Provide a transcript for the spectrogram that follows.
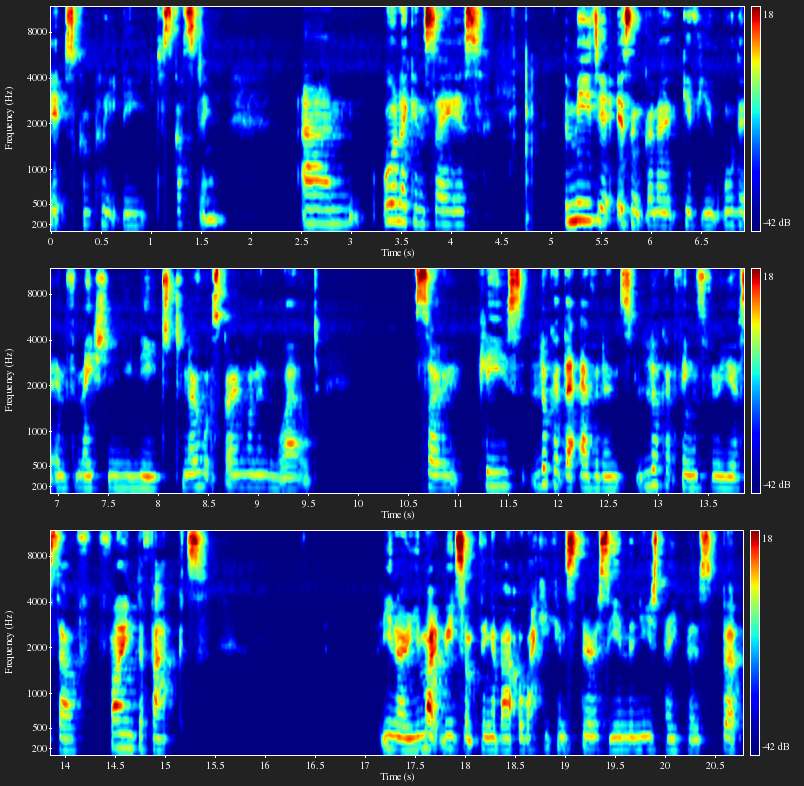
it's completely disgusting. And all I can say is the media isn't going to give you all the information you need to know what's going on in the world. So please look at the evidence, look at things for yourself, find the facts, you know, you might read something about a wacky conspiracy in the newspapers, but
